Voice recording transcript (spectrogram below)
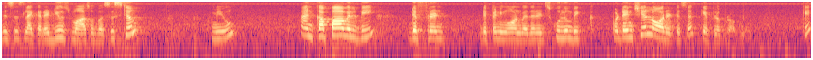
this is like a reduced mass of a system mu and kappa will be different depending on whether it is Coulombic potential or it is a Kepler problem. Okay.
